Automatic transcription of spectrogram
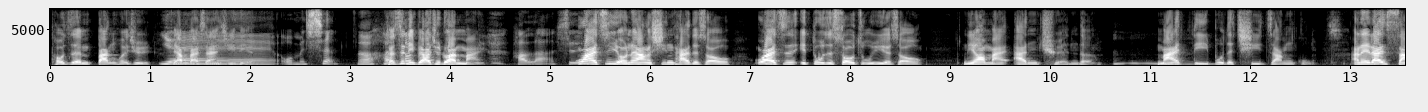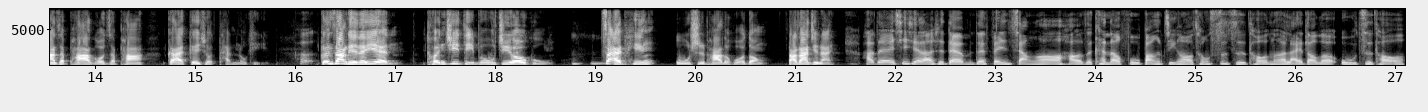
投资人搬回去两百三十几点，我们胜。可是你不要去乱买。好了，是外资有那样心态的时候，外资一肚子馊主意的时候，你要买安全的。买底部的起涨股，安尼咱三十趴、五十趴，再继续谈落去。跟上林的燕，囤积底部绩优股，再拼五十趴的活动，打大进来。好的，谢谢老师带我们的分享哦。好的，看到富邦金哦，从四字头呢来到了五字头。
